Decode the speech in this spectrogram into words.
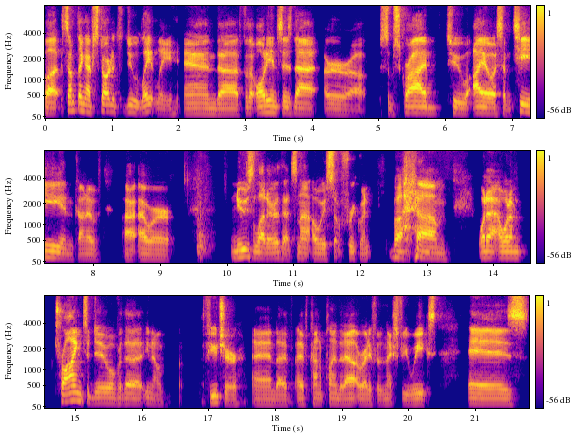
But something I've started to do lately, and uh, for the audiences that are uh, subscribed to IOSMT and kind of uh, our newsletter that's not always so frequent, but um, what I what I'm trying to do over the you know future, and I've I've kind of planned it out already for the next few weeks, is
